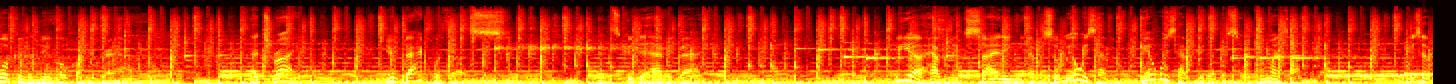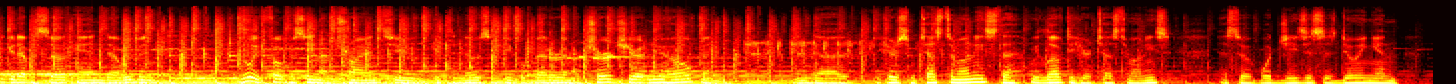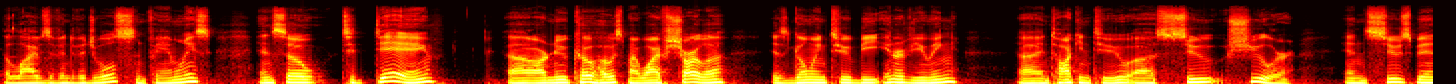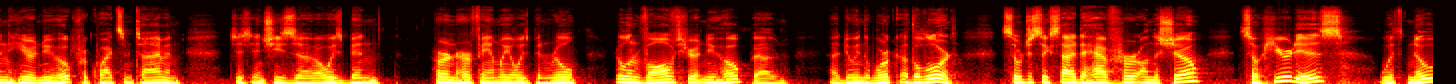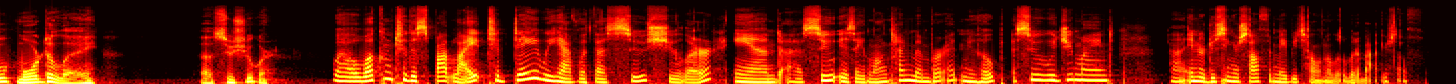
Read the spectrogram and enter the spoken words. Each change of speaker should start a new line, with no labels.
welcome to New Hope Underground. That's right, you're back with us. It's good to have you back. We uh, have an exciting episode. We always have we always have a good episodes. What am I talking about? We always have a good episode, and uh, we've been really focusing on trying to get to know some people better in our church here at New Hope, and and uh, hear some testimonies. That we love to hear testimonies as to what Jesus is doing in the lives of individuals and families. And so today, uh, our new co host, my wife Charla, is going to be interviewing uh, and talking to uh, Sue Schuler. And Sue's been here at New Hope for quite some time, and just and she's uh, always been her and her family always been real real involved here at New Hope, uh, uh, doing the work of the Lord. So we're just excited to have her on the show. So here it is, with no more delay, uh, Sue Schuler.
Well, welcome to the spotlight. Today we have with us Sue Schuler, and uh, Sue is a longtime member at New Hope. Sue, would you mind uh, introducing yourself and maybe telling a little bit about yourself?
